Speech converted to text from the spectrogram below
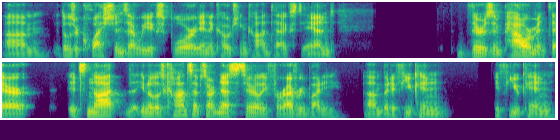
Um, those are questions that we explore in a coaching context. And there's empowerment there. It's not you know those concepts aren't necessarily for everybody um, but if you can if you can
